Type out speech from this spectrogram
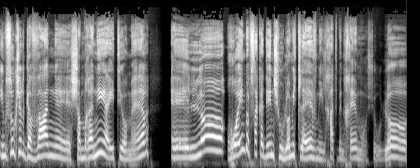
עם סוג של גוון אה, שמרני, הייתי אומר, אה, לא רואים בפסק הדין שהוא לא מתלהב מהלכת בן חמו, שהוא לא...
